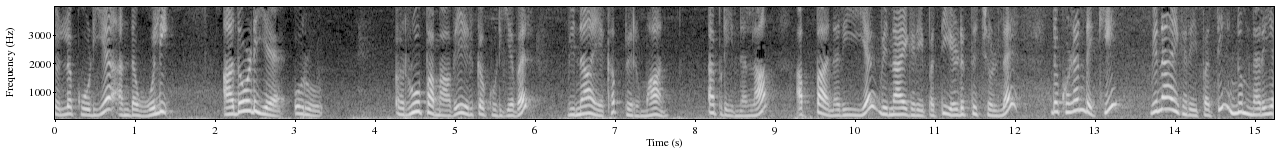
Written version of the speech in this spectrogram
சொல்லக்கூடிய அந்த ஒலி அதோடைய ஒரு ரூபமாகவே இருக்கக்கூடியவர் விநாயக பெருமான் அப்படின்னெல்லாம் அப்பா நிறைய விநாயகரை பற்றி எடுத்து சொல்ல இந்த குழந்தைக்கு விநாயகரை பற்றி இன்னும் நிறைய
